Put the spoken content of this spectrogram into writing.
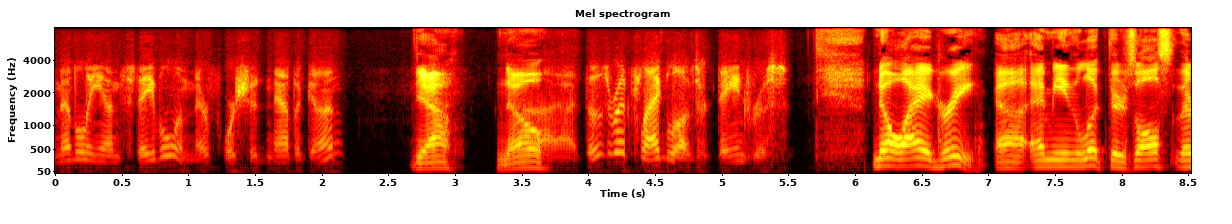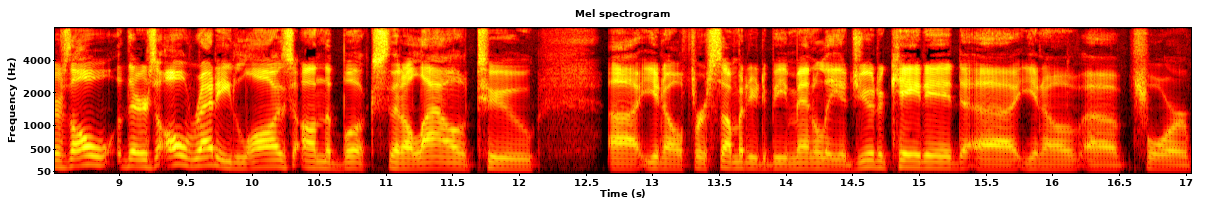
mentally unstable and therefore shouldn't have a gun. Yeah. No. Uh, those red flag laws are dangerous. No, I agree. Uh, I mean, look, there's also there's all there's already laws on the books that allow to, uh, you know, for somebody to be mentally adjudicated, uh, you know, uh, for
